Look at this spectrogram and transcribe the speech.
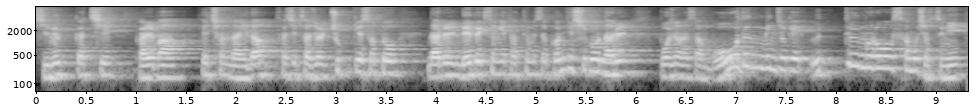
진흙같이 밟아 해쳤나이다. 44절 주께서 또 나를 내 백성의 다툼에서 건지시고 나를 보존하사 모든 민족의 으뜸으로 삼으셨으니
